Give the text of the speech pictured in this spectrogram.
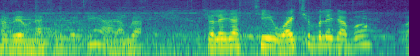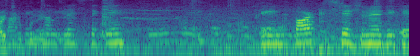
হবে ওনার সম্পর্কে। আর আমরা চলে যাচ্ছি ওয়াইছে বলে যাব। ওয়াইছে বলে গ্রিন পার্ক স্টেশনের দিকে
